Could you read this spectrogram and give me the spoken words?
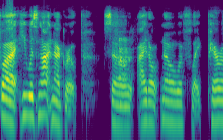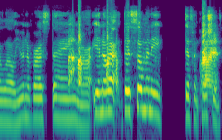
But he was not in our group. So I don't know if like parallel universe thing or you know there's so many different Right. questions.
